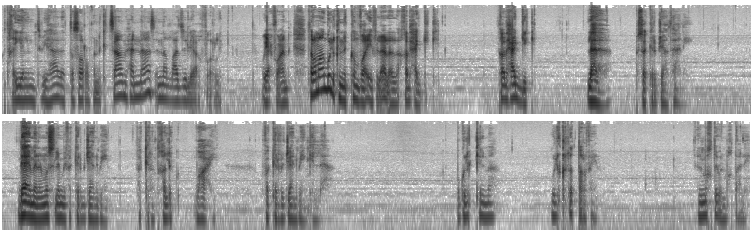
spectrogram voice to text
وتخيل أنت بهذا التصرف أنك تسامح الناس أن الله عز وجل يغفر لك ويعفو عنك. ترى ما أقول لك أنك كن ضعيف. لا لا لا خذ حقك. خذ حقك. لا لا لا بس فكر بجانب ثاني. دائما المسلم يفكر بجانبين. فكر أنت خليك واعي. وفكر في الجانبين كلها. بقول لك كلمة ولكل الطرفين. المخطئ والمخطئ عليه.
